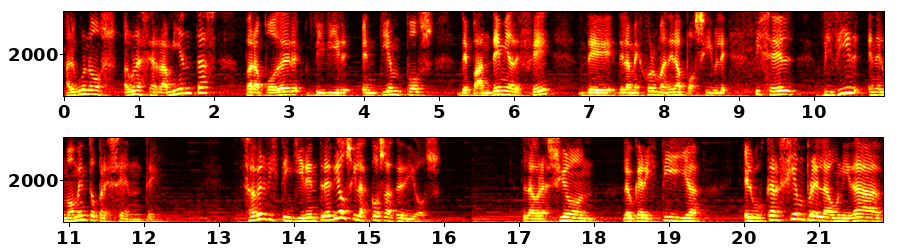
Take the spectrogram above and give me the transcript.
algunos, algunas herramientas para poder vivir en tiempos de pandemia de fe de, de la mejor manera posible. Dice él, vivir en el momento presente, saber distinguir entre Dios y las cosas de Dios. La oración, la Eucaristía, el buscar siempre la unidad,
